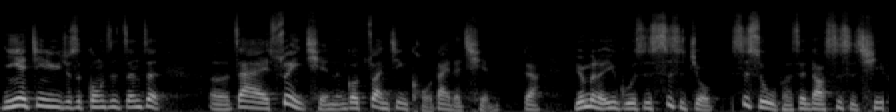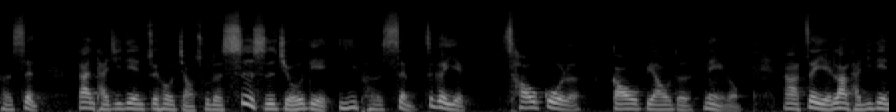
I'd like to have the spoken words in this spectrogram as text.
营业净利率就是公司真正。呃，在税前能够赚进口袋的钱，对啊，原本的预估是四十九、四十五 percent 到四十七 percent，但台积电最后缴出了四十九点一 percent，这个也超过了高标的内容。那这也让台积电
